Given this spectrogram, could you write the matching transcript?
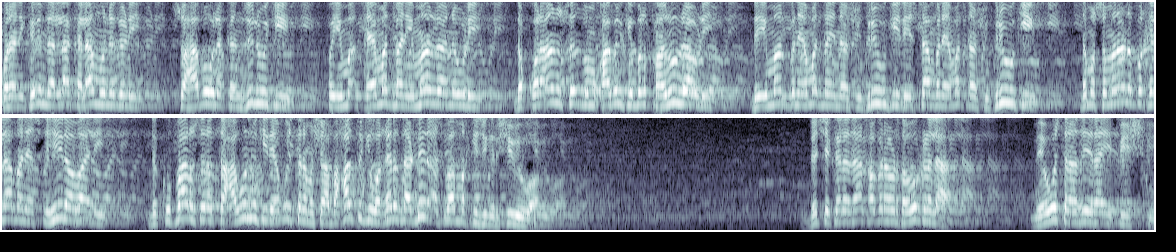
قران کریم د الله کلام نه غني صحابه ول کنزل وکي په قیامت باندې ایمان را نه وړي د قران او سنت په مقابل کې بل قانون راوړي د ایمان په نعمت باندې ناشکری وکي د اسلام په نعمت ناشکری وکي د مسلمانانو په خلاف باندې اصلي راوالي د کفار سره تعاون وکي د هغه سره مشابهت وکي وغیرہ دا ډېر اسباب مخکې ذکر شوی و د چې کله دا خبره ورته وکړه وې اوس راځي راي پیش کو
